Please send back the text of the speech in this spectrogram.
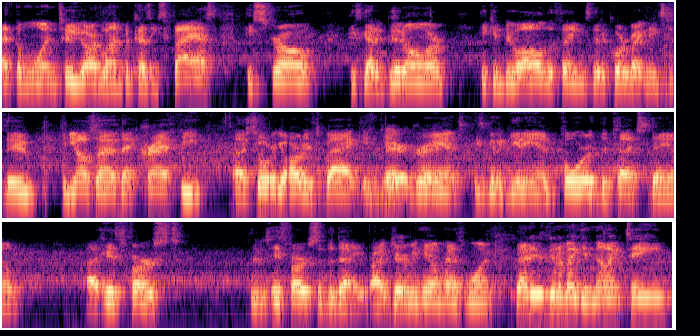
at the one two yard line because he's fast, he's strong, he's got a good arm, he can do all the things that a quarterback needs to do, and you also have that crafty uh, short yardage back in Derek Grant. He's going to get in for the touchdown, uh, his first his first of the day. Right, Jeremy Helm has one. That is going to make it 19.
